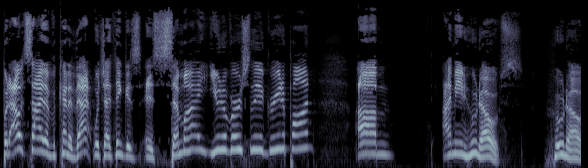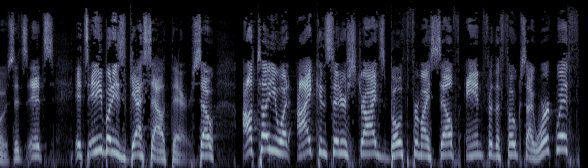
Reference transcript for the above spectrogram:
but outside of kind of that which i think is is semi universally agreed upon um i mean who knows? Who knows? It's it's it's anybody's guess out there. So i'll tell you what i consider strides both for myself and for the folks i work with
